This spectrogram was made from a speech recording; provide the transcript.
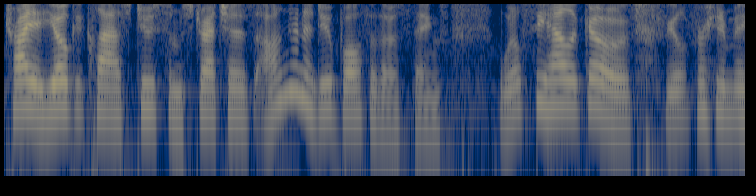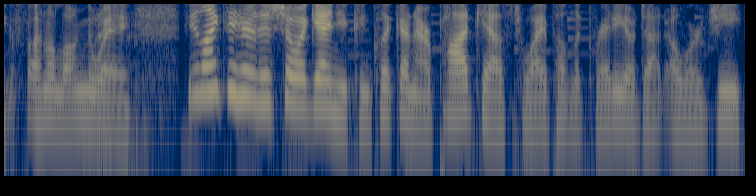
Try a yoga class, do some stretches. I'm going to do both of those things. We'll see how it goes. Feel free to make fun along the way. if you'd like to hear this show again, you can click on our podcast, hawaiipublicradio.org.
